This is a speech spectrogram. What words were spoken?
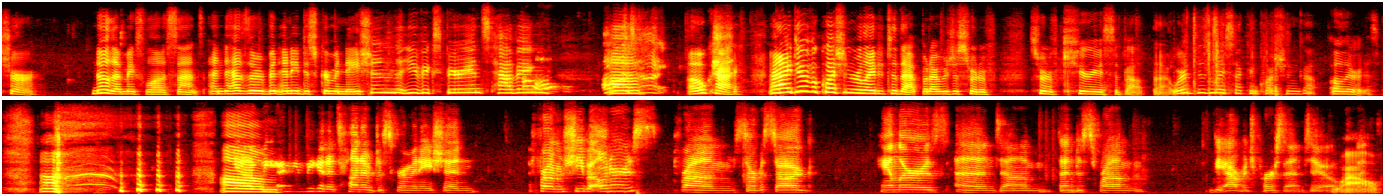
Sure. No, that makes a lot of sense. And has there been any discrimination that you've experienced having? Oh, all uh, the time. Okay. And I do have a question related to that, but I was just sort of sort of curious about that. Where did my second question go? Oh, there it is. Uh, yeah, we, um, I mean, we get a ton of discrimination from Shiba owners, from service dog handlers, and um, then just from the average person too. Wow.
